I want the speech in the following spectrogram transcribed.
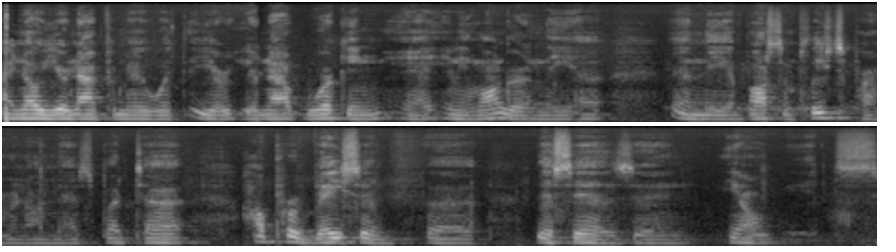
I know you're not familiar with, you're, you're not working uh, any longer in the, uh, in the Boston Police Department on this, but uh, how pervasive uh, this is. And, you know, it's,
